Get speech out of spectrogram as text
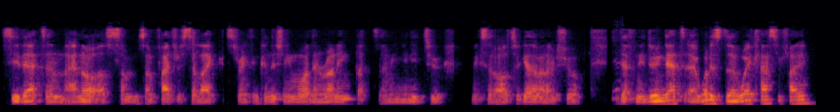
see that. And I know some some fighters still like strength and conditioning more than running, but I mean you need to mix it all together. But I'm sure yeah. you're definitely doing that. Uh, what is the weight class you're fighting?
